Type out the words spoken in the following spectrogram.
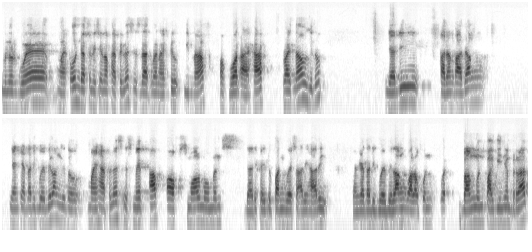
menurut gue, my own definition of happiness is that when I feel enough of what I have right now gitu. Jadi kadang-kadang yang kayak tadi gue bilang gitu, my happiness is made up of small moments dari kehidupan gue sehari-hari. Yang kayak tadi gue bilang, walaupun bangun paginya berat,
